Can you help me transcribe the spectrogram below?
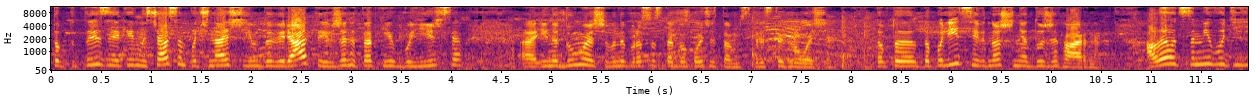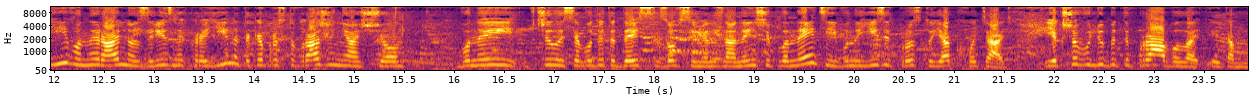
тобто, ти з якимось часом починаєш їм довіряти і вже не так їх боїшся. Е, і не думаю, що вони просто з тебе хочуть там стрясти гроші. Тобто до поліції відношення дуже гарне. Але от самі водії, вони реально з різних країн, таке просто враження, що вони вчилися водити десь зовсім, я не знаю, на іншій планеті, і вони їздять просто як хочуть. І якщо ви любите правила, і там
